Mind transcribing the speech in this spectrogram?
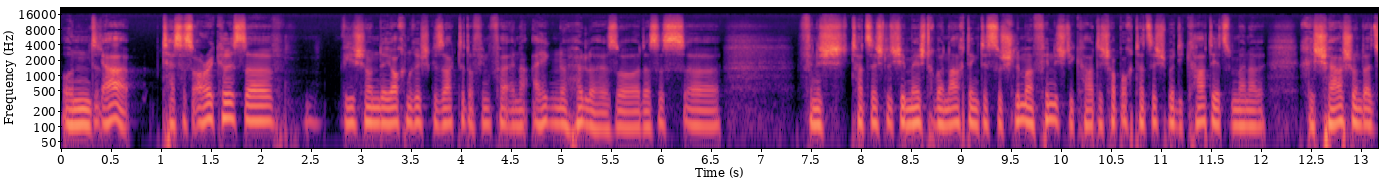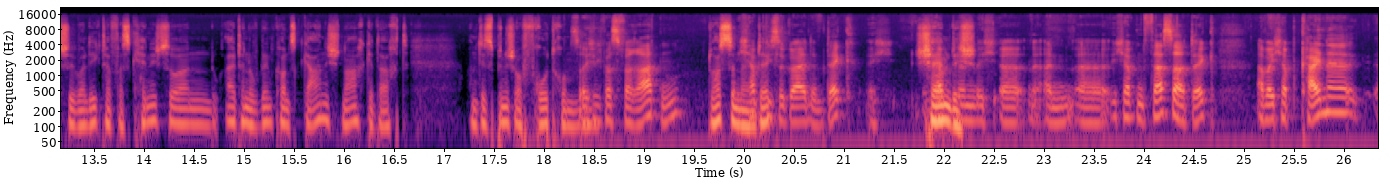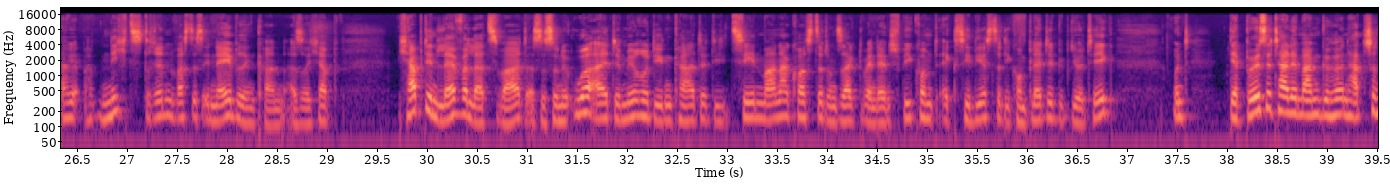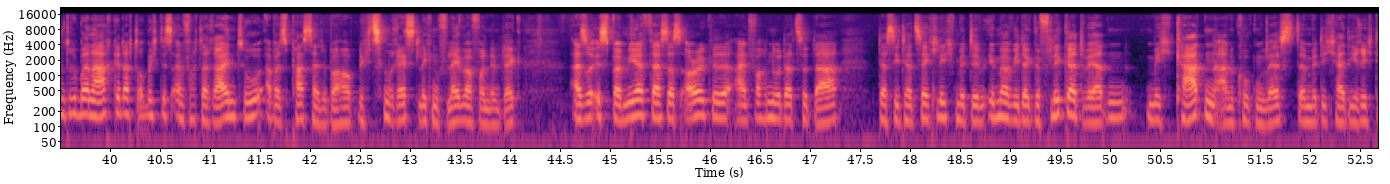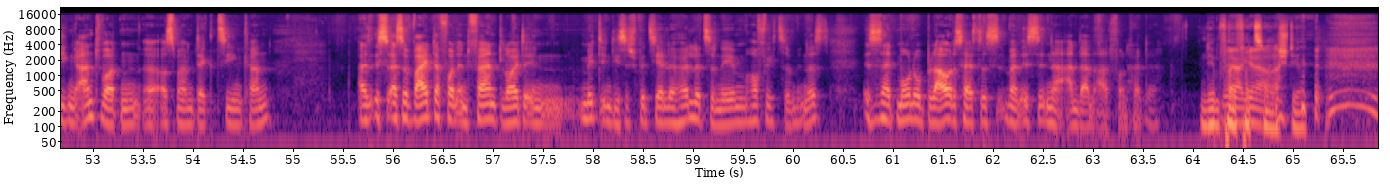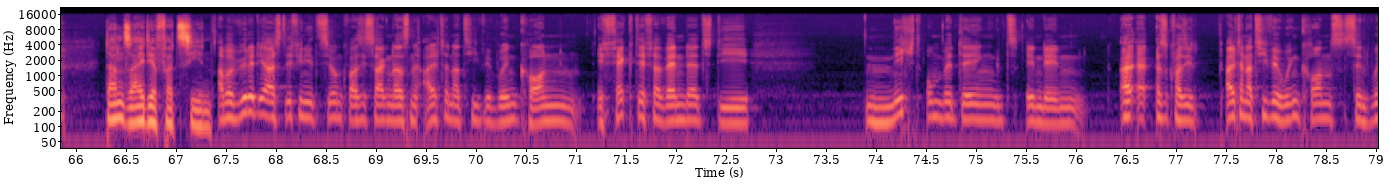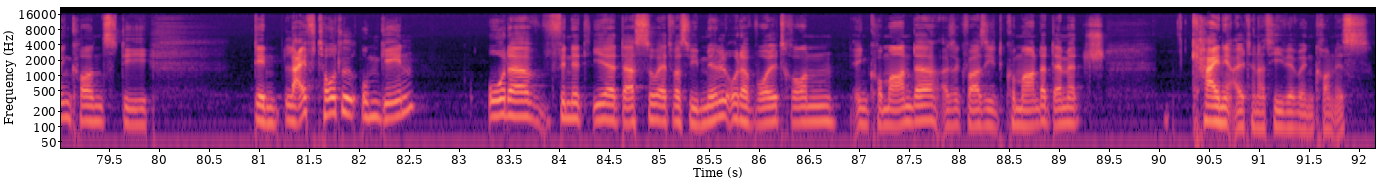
Und ja, Tess's Oracle ist da, wie schon der Jochen Rich gesagt hat, auf jeden Fall eine eigene Hölle. Also, das ist. Äh, finde ich tatsächlich, je mehr ich drüber nachdenke, desto schlimmer finde ich die Karte. Ich habe auch tatsächlich über die Karte jetzt in meiner Recherche und als ich so überlegt habe, was kenne ich so an Alternate Windcons, gar nicht nachgedacht. Und jetzt bin ich auch froh drum. Soll ich euch was verraten? Du hast in Ich habe die sogar in einem Deck. Ich, Schäm ich dich. Nämlich, äh, ein, äh, ich habe ein Thassa-Deck, aber ich habe keine, hab nichts drin, was das enablen kann. Also ich habe ich habe den Leveler zwar, das ist so eine uralte Mirrodin-Karte, die 10 Mana kostet und sagt, wenn der ins Spiel kommt, exilierst du die komplette Bibliothek. Und der böse Teil in meinem Gehirn hat schon drüber nachgedacht, ob ich das einfach da rein tue, aber es passt halt überhaupt nicht zum restlichen Flavor von dem Deck. Also ist bei mir Thassa's Oracle einfach nur dazu da, dass sie tatsächlich mit dem immer wieder geflickert werden, mich Karten angucken lässt, damit ich halt die richtigen Antworten äh, aus meinem Deck ziehen kann. Also ist also weit davon entfernt, Leute in, mit in diese spezielle Hölle zu nehmen, hoffe ich zumindest. Es ist halt monoblau, das heißt, es, man ist in einer anderen Art von Hölle. In dem Fall ja, verzeih genau. ich dir. dann sei dir verziehen. Aber würdet ihr als Definition quasi sagen, dass eine alternative WinCon Effekte verwendet, die nicht unbedingt in den, äh, äh, also quasi alternative WinCons sind WinCons, die den Live-Total umgehen? Oder findet ihr, dass so etwas wie Mill oder Voltron in Commander, also quasi Commander Damage, keine alternative WinCon ist?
